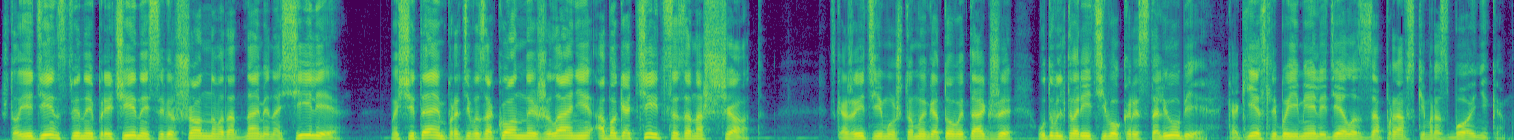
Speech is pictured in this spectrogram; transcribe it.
что единственной причиной совершенного над нами насилия мы считаем противозаконное желание обогатиться за наш счет. Скажите ему, что мы готовы также удовлетворить его корыстолюбие, как если бы имели дело с заправским разбойником.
